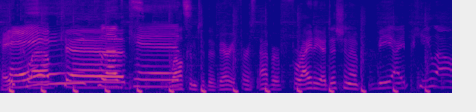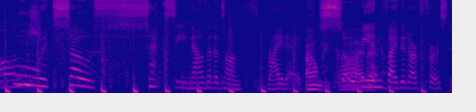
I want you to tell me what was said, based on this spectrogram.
Hey, Hey, Club Kids! Club Kids! Welcome to the very first ever Friday edition of VIP Lounge. Ooh, it's so sexy now that it's on Friday. Oh my so God. we invited our first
